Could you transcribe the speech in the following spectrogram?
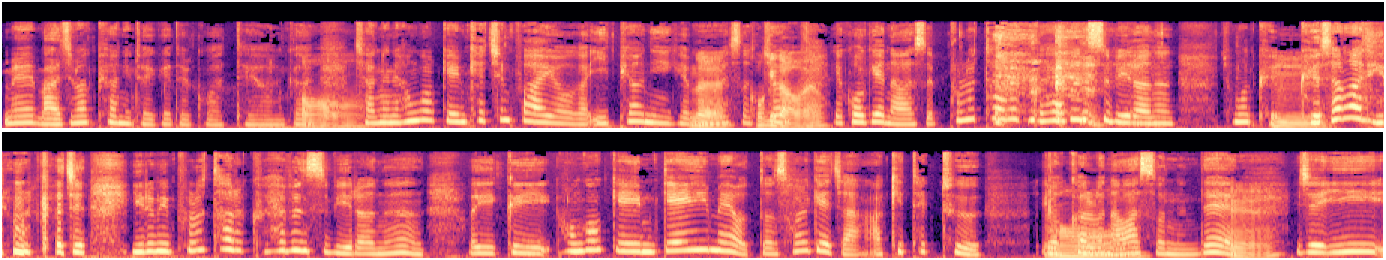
Game의 마지막 편이 되게 될 것 같아요. 그러니까 어. 작년에 Hunger Game Catching Fire가 2편이 개봉을 네, 했었죠. 거기 나와요? 예, 거기에 나왔어요. 플루타르크 헤븐스비라는 정말 괴, 음. 괴상한 이름을 가진 이름이 플루타르크 헤븐스비라는 이, 그이 Hunger Game 게임의 어떤 설계자, architect 역할로 어. 나왔었는데 예. 이제 이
